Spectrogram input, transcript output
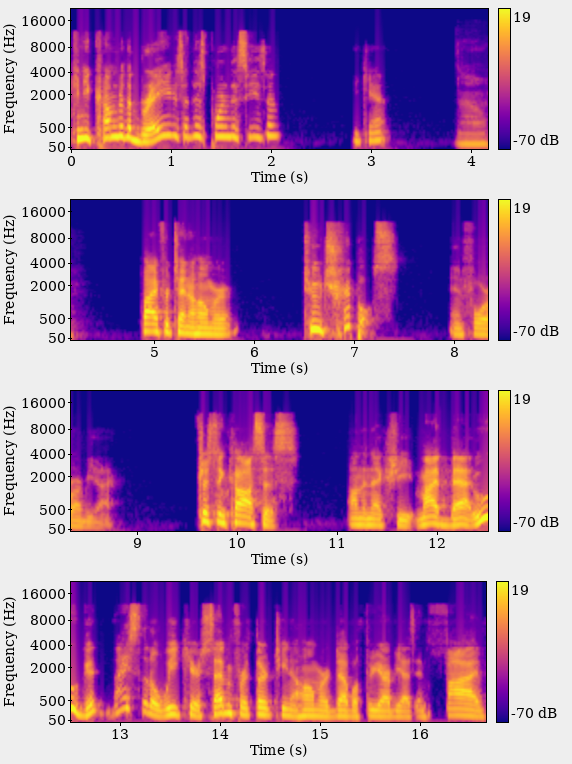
Can you come to the Braves at this point of the season? You can't. No. Five for 10, a homer, two triples, and four RBI. Triston Casas on the next sheet. My bad. Ooh, good. Nice little week here. Seven for 13, a homer, double, three RBIs, and five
